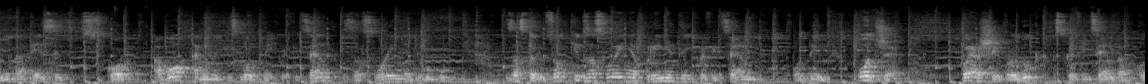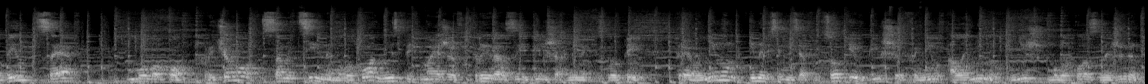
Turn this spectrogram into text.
Amino Acid Score або амінокислотний коефіцієнт засвоєння білку. За 100% засвоєння прийнятий коефіцієнт 1. Отже, перший продукт з коефіцієнтом 1 це молоко. Причому саме цільне молоко містить майже в три рази більше амінокислоти треоніну і на 80% більше фенілаланіну, ніж молоко знежирене.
